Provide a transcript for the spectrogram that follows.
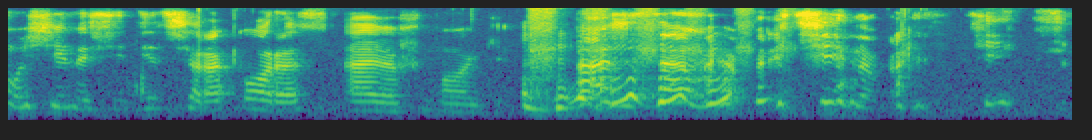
мужчина сидит широко расставив ноги? Та же самая причина, простите.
